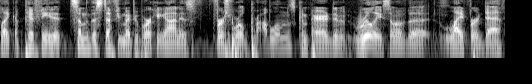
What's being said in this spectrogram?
like epiphany that some of the stuff you might be working on is first world problems compared to really some of the life or death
